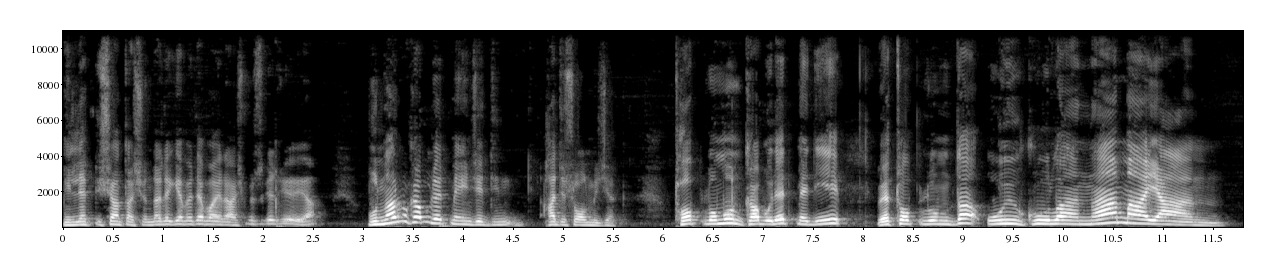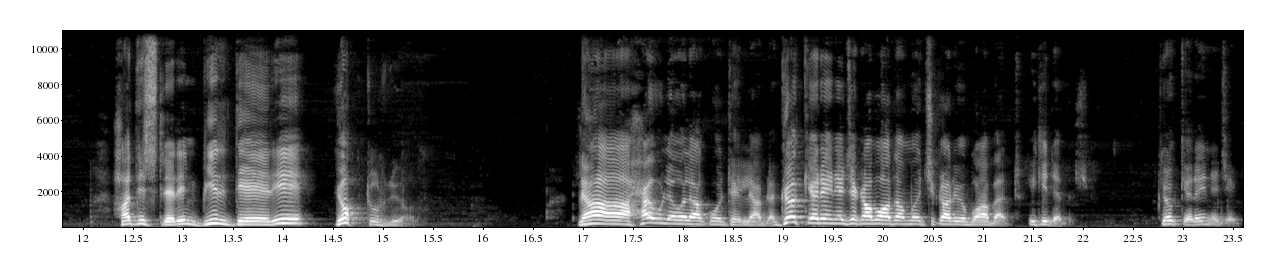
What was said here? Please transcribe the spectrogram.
Millet Nişantaşı'nda LGBT bayrağı açmış geziyor ya. Bunlar mı kabul etmeyince din, hadis olmayacak? Toplumun kabul etmediği ve toplumda uygulanamayan hadislerin bir değeri yoktur diyor. La havle ve la kuvvete illa billah. Gök yere inecek bu adamı çıkarıyor bu haber. İkide bir. Gök yere inecek.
